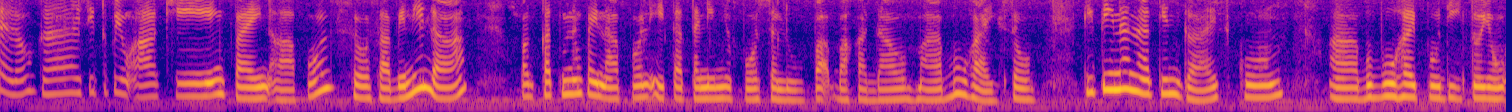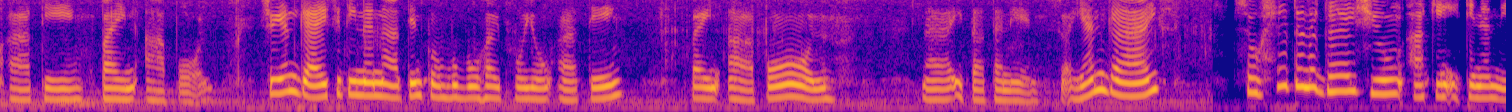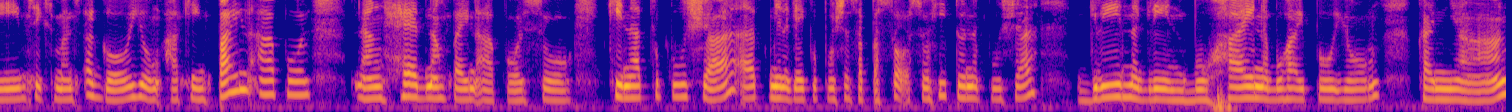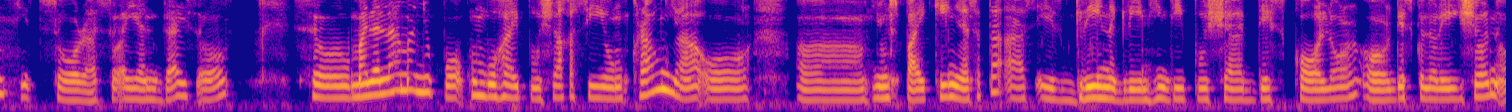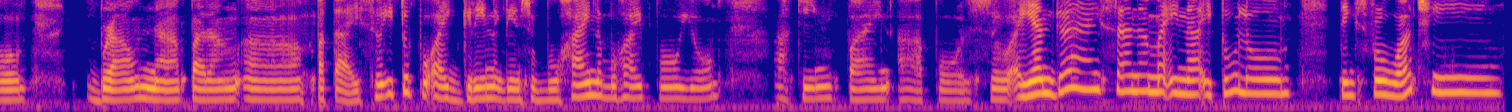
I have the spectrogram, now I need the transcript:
Hello guys, ito po yung aking pineapple. So sabi nila, pagkat mo ng pineapple, itatanim nyo po sa lupa, baka daw mabuhay. So titingnan natin guys kung ah, bubuhay po dito yung ating pineapple. So yan guys, titingnan natin kung bubuhay po yung ating pineapple na itatanim. So ayan guys. So, heto na guys yung aking itinanim 6 months ago, yung aking pineapple ng head ng pineapple. So, kinat ko po siya at nilagay ko po siya sa paso. So, hito na po siya, green na green, buhay na buhay po yung kanyang itsura. So, ayan guys, oh. So, malalaman nyo po kung buhay po siya kasi yung crown niya o uh, yung spiking niya sa taas is green na green. Hindi po siya discolor or discoloration o brown na parang uh, patay. So, ito po ay green na green. So, buhay na buhay po yung aking pineapple. So, ayan guys. Sana maina itulong. Thanks for watching.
